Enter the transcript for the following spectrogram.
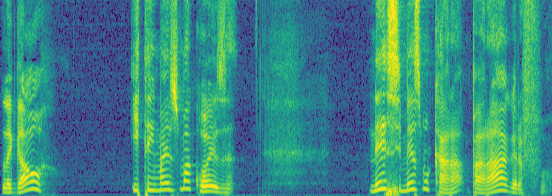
Legal? E tem mais uma coisa. Nesse mesmo parágrafo,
